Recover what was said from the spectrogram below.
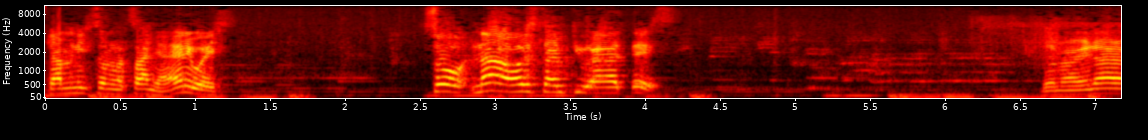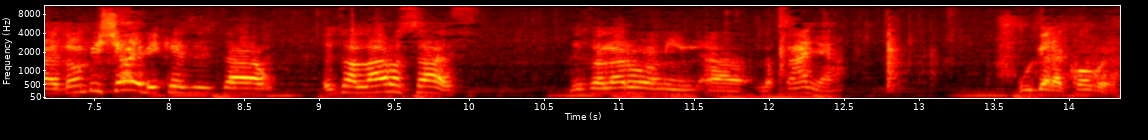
Come eat some lasagna. Anyways, so now it's time to add this. The marinara. Don't be shy because it's uh, it's a lot of sauce. There's a lot of, I mean, uh, lasagna. We gotta cover.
